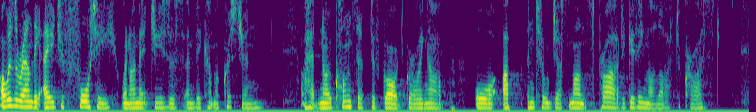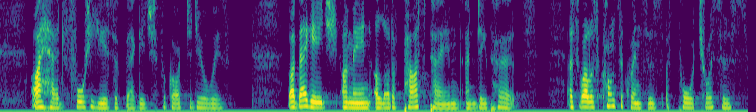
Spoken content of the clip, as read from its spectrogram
I was around the age of 40 when I met Jesus and became a Christian. I had no concept of God growing up or up until just months prior to giving my life to Christ. I had 40 years of baggage for God to deal with. By baggage, I mean a lot of past pain and deep hurts, as well as consequences of poor choices.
